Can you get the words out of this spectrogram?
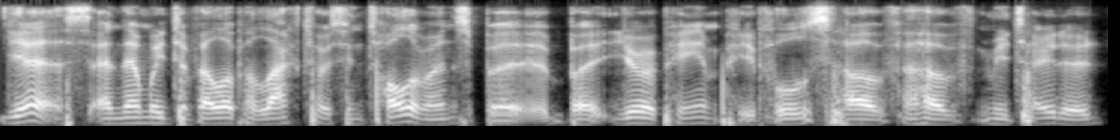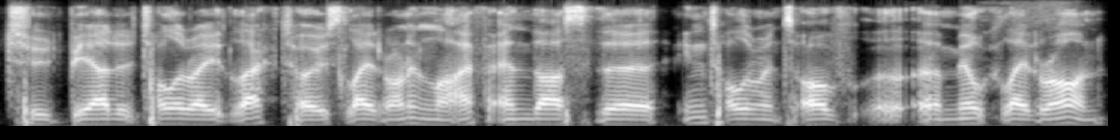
Yes, and then we develop a lactose intolerance, but but European peoples have have mutated to be able to tolerate lactose later on in life, and thus the intolerance of uh, milk later on.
